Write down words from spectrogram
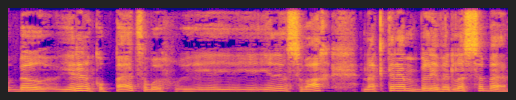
byl jeden kopec nebo jeden svah, na kterém byly vedle sebe,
